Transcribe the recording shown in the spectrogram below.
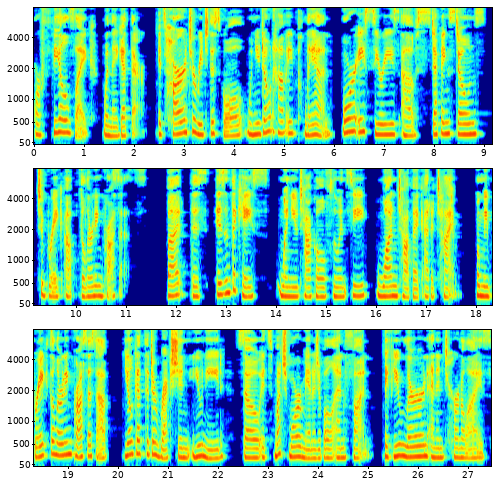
or feels like when they get there. It's hard to reach this goal when you don't have a plan or a series of stepping stones to break up the learning process. But this isn't the case when you tackle fluency one topic at a time. When we break the learning process up, you'll get the direction you need so it's much more manageable and fun. If you learn and internalize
